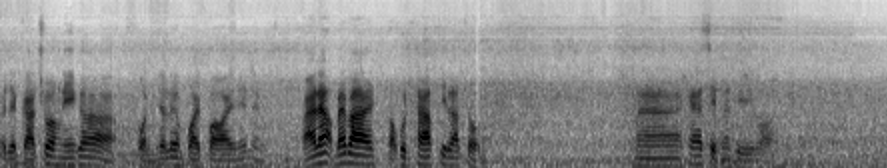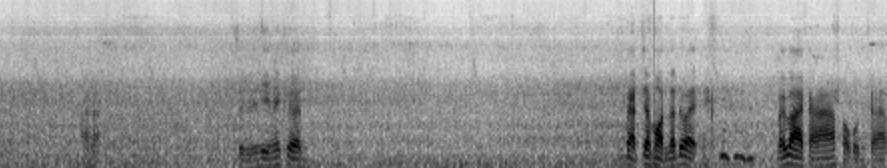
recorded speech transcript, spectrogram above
บรรยากาศช่วงนี้ก็ฝนจะเริ่มปล่อย ๆ นิดหนึ่งไปแล้วบ๊ายบาย ขอบคุณครับที่รับชมมาแค่ 10 นาทีพอมาละ สิบนาทีไม่เกิน แบตจะหมดแล้วด้วย บ๊ายบายครับ ขอบคุณครับ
